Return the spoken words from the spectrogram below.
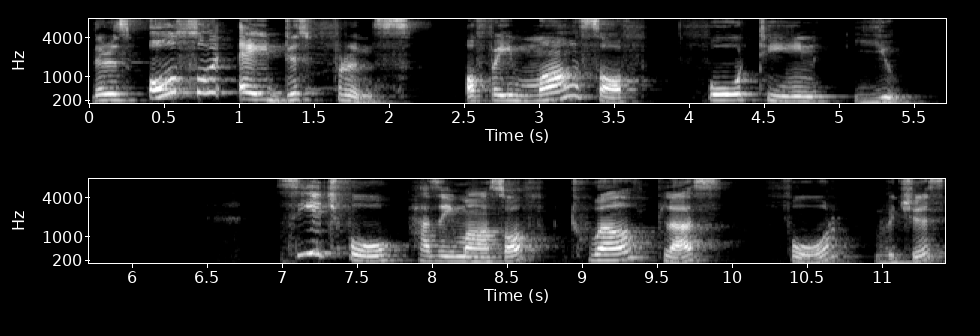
There is also a difference of a mass of 14U. CH4 has a mass of 12 plus 4, which is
